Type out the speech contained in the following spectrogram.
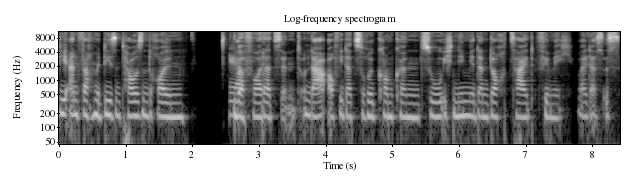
die einfach mit diesen tausend Rollen ja. überfordert sind und da auch wieder zurückkommen können zu, ich nehme mir dann doch Zeit für mich, weil das ist,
